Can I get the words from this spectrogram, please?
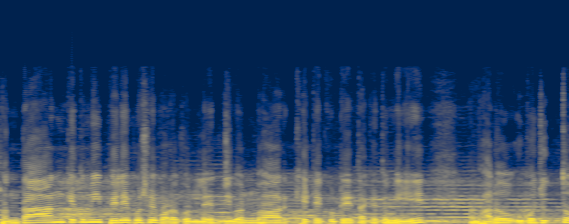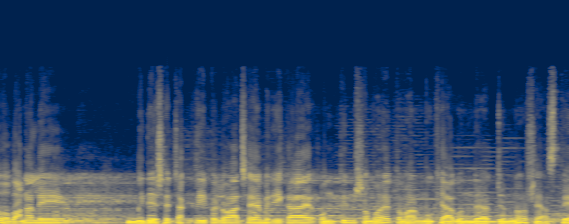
সন্তানকে তুমি পেলে পোষে বড় করলে, জীবনভর খেটে খুটে তাকে তুমি ভালো উপযুক্ত বানালে। বিদেশে চাকরি পেল, আছে আমেরিকায়, অন্তিম সময়ে তোমার মুখে আগুন দেওয়ার জন্য সে আসতে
